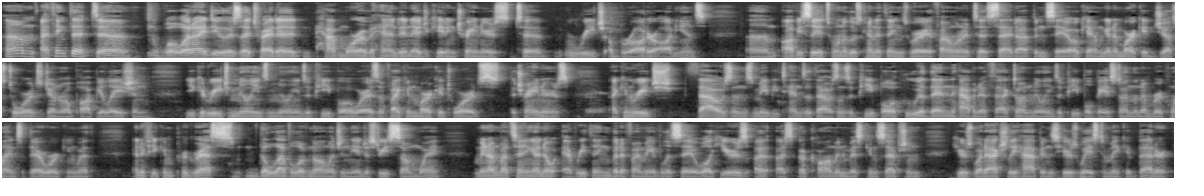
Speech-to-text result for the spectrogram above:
Um, I think that uh, well, what I do is I try to have more of a hand in educating trainers to reach a broader audience. Um, obviously, it's one of those kind of things where if I wanted to set up and say, okay, I'm going to market just towards general population, you could reach millions and millions of people. Whereas if I can market towards the trainers, I can reach thousands, maybe tens of thousands of people who would then have an effect on millions of people based on the number of clients that they're working with. And if you can progress the level of knowledge in the industry some way, I mean, I'm not saying I know everything, but if I'm able to say, well, here's a, a, a common misconception, here's what actually happens, here's ways to make it better,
